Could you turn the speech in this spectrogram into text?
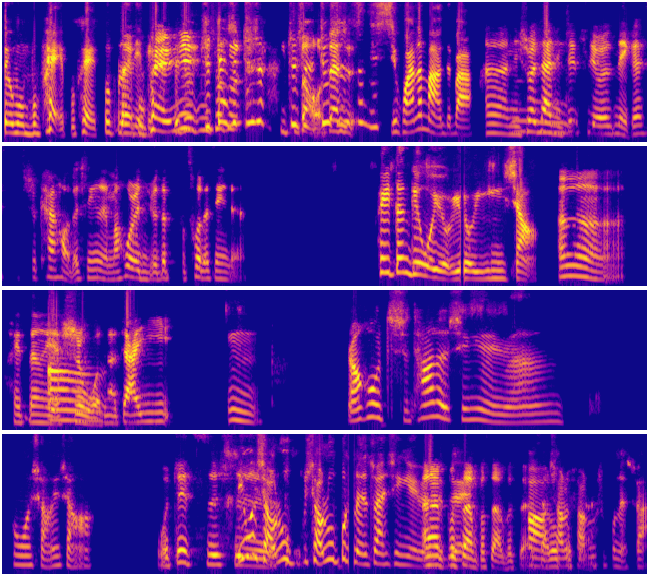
对我们不配，不配，不不能不配点评就就但是就是就是就是是自己喜欢的嘛，对吧？嗯，你说一下你嗯这次有哪个是看好的新人吗？或者你觉得不错的新人？黑灯给我有有印象，嗯，黑灯也是我的加一，嗯，然后其他的新演员，让我想一想啊，我这次是因为小鹿小鹿不能算新演员，呃对对不算不算不算，小鹿小鹿是不能算，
